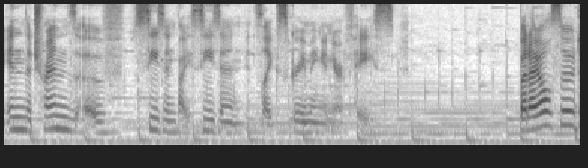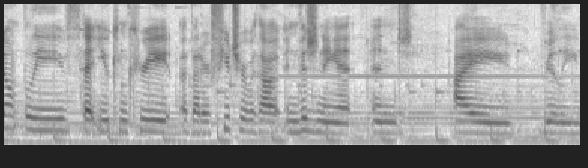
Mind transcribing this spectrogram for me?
In the trends of season by season, it's like screaming in your face. But I also don't believe that you can create a better future without envisioning it, and I really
